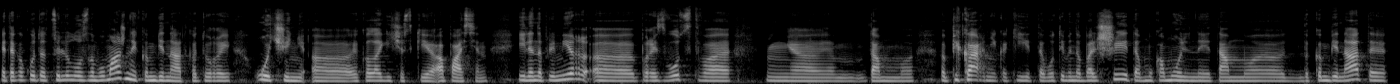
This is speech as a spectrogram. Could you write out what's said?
это какой-то целлюлозно-бумажный комбинат, который очень э, экологически опасен, или, например, э, производство там пекарни какие-то, вот именно большие, там мукомольные там э, комбинаты,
